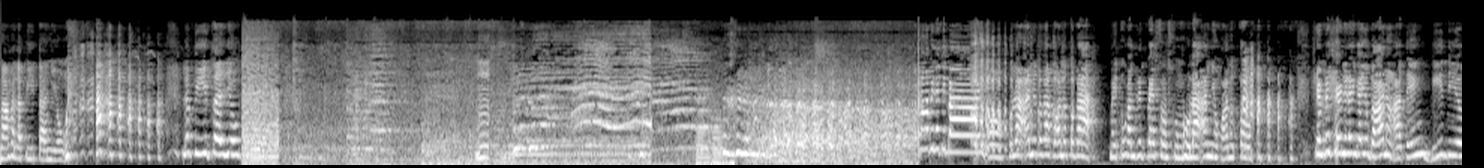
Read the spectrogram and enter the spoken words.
Nahalapitan yung... Lapitan yung... Mm. Mga pinatibay! Oh, hulaan nyo to ga kung ano to ga. May 200 pesos kung mahulaan nyo kung ano to. Siyempre, share na rin kayo ga ng ating video.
